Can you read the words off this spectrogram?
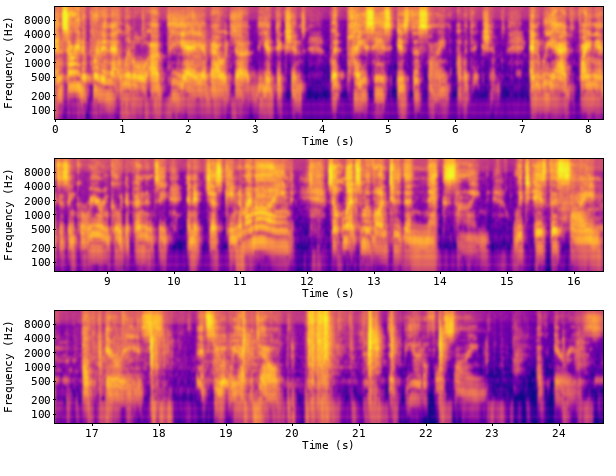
And sorry to put in that little uh, PA about uh, the addictions, but Pisces is the sign of addictions. And we had finances and career and codependency, and it just came to my mind. So let's move on to the next sign, which is the sign of Aries. Let's see what we have to tell. The beautiful sign of Aries.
